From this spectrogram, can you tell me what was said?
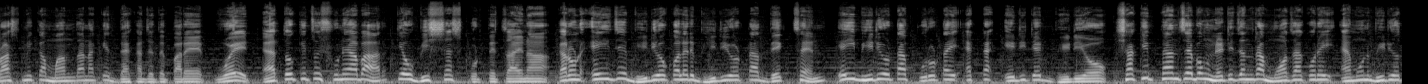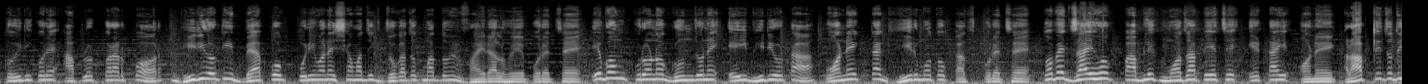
রাশমিকা মান্দানাকে দেখা যেতে পারে। ওয়েট এত কিছু শুনে আবার কেউ বিশ্বাস করতে চায় না। কারণ এই যে ভিডিও কলের ভিডিওটা দেখছেন, এই ভিডিওটা পুরোটাই একটা এডিটেড ভিডিও। সাকিব ফ্যান্স এবং নেটিজেনরা মজা করেই এমন ভিডিও তৈরি করে আপলোড করার পর ভিডিওটি ব্যাপক পরিমাণে সামাজিক যোগাযোগ মাধ্যমে ভাইরাল হয়ে পড়েছে। এবং পুরনো গুঞ্জনে এই ভিডিওটা অনেকটা ঘির মতো কাজ করেছে। তবে যাই হোক পাবলিক মজা পেয়েছে, এটাই অনেক। আর আপনি যদি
